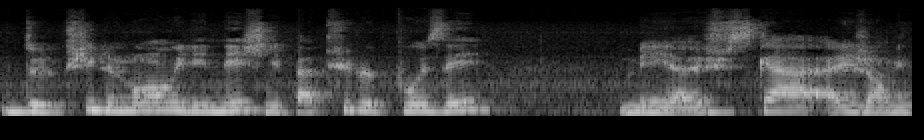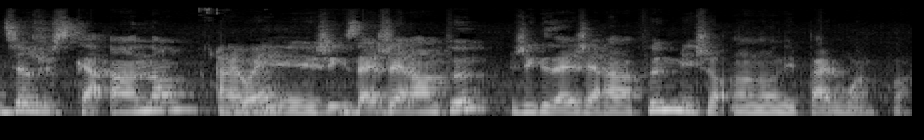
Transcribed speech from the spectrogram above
Depuis le moment où il est né, je n'ai pas pu le poser, mais jusqu'à, allez, j'ai envie de dire jusqu'à un an. Ah ouais? J'exagère un peu, j'exagère un peu, mais on n'en est pas loin, quoi.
